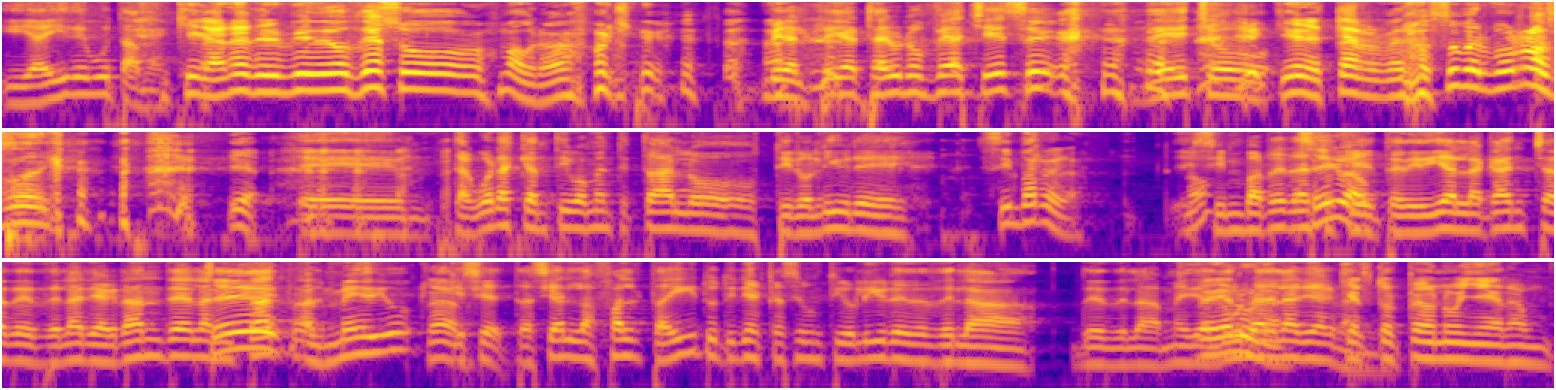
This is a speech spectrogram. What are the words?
Y ahí debutamos. Que ganar el videos de eso, Mauro, ¿eh? porque Mira, te voy a traer unos VHS. De hecho, quieren estar pero súper borrosos. Ya. eh, ¿te acuerdas que antiguamente estaban los tiros libres Sin barrera. ¿No? sin barreras, Sí, claro. que te dividían la cancha desde el área grande a la Sí, mitad, claro. al medio, Claro. que si te hacían la falta ahí, tú tenías que hacer un tiro libre desde la, desde la media, Media luna luna, del área que grande. el torpeo Núñez era un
